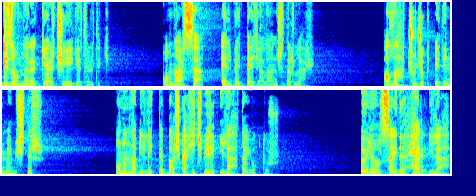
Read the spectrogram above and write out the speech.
biz onlara gerçeği getirdik. Onlarsa elbette yalancıdırlar. Allah çocuk edinmemiştir. Onunla birlikte başka hiçbir ilah da yoktur. Öyle olsaydı her ilah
